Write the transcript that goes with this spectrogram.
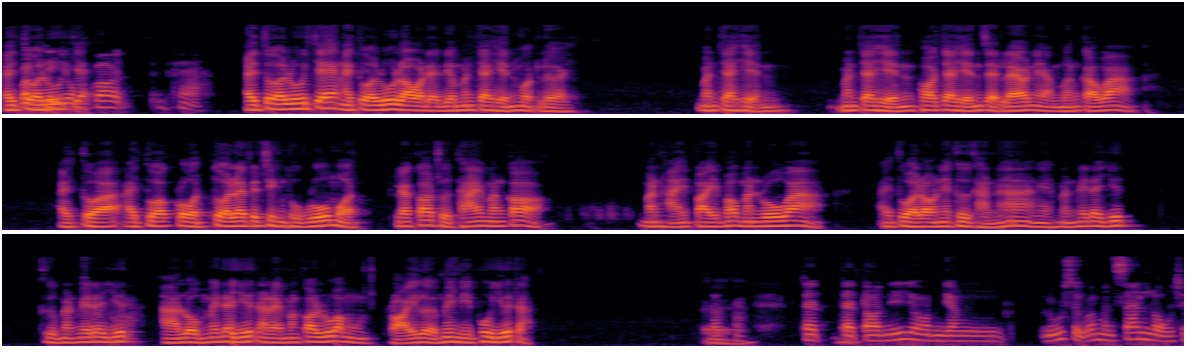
ไอตัวบางทีรู้โยแจ้มงก็ค่ะ ไอตัวรู้แจ้งไอตัวรู้เราเดี๋ยวเดี๋ยวมันจะเห็นหมดเลย มันจะเห็น มันจะเห็น พอจะเห็นเสร็จแล้วเนี่ย เหมือนกับว่า ไอตัวไอตัวโกรธตัวอะไรเป็นสิ่งถูกรู้หมด แล้วก็สุดท้ายมันก็มันหายไป เพราะมันรู้ว่า ไอตัวเราเนี่ยคือขันธ์ห้าไงมันไม่ได้ยึด คือมันไม่ได้ยึดอารมณ์ไม่ได้ยึดอะไร มันก็ล่วงพลอยเลย ไม่มีผู้ยึดอะเอเจ้าอค่ะแต่แต่ตอนนี้โยมยังรู้สึกว่ามันสั้นลงเฉ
